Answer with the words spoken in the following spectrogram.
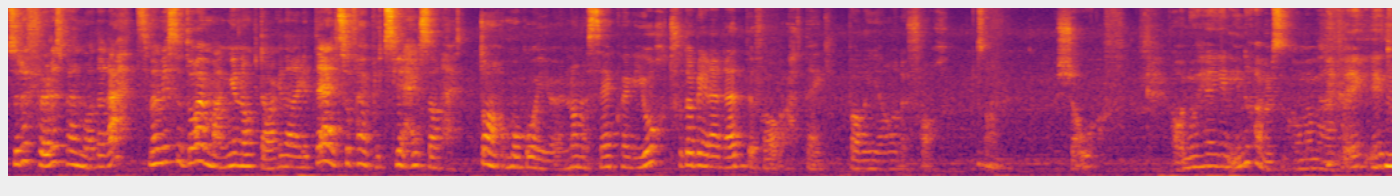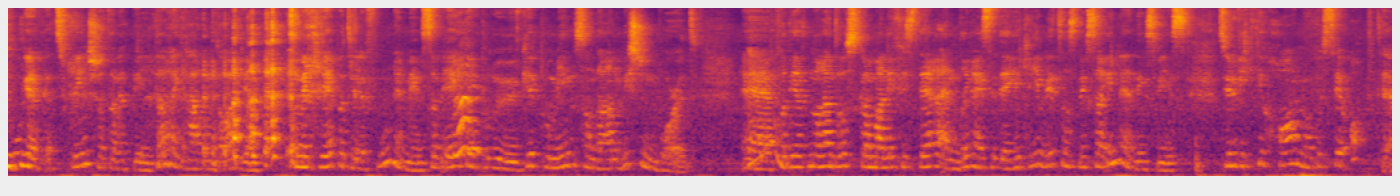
Så det føles på en måte rett. Men hvis det da er mange nok dager der jeg er delt, så får jeg plutselig helt sånn hetta om å gå gjennom og se hva jeg har gjort. For da blir jeg redd for at jeg bare gjør det for sånn show-off. Ja, nå har jeg en innrømmelse å komme med her. For jeg, jeg tok et, et screenshot av et bilde av deg her om dagen som jeg har på telefonen min, som jeg da bruker på min sånn der vision board. Eh, fordi at Når en da skal manifestere endringer i sitt eget liv, litt sånn som jeg sa innledningsvis, så er det viktig å ha noe å se opp til.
